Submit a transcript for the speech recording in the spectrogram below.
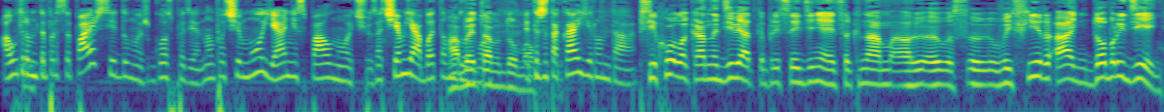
А утром ты просыпаешься и думаешь, господи, ну почему я не спал ночью? Зачем я об этом Об думал? этом думал. Это же такая ерунда. Психолог Анна Девятка присоединяется к нам э, с- в эфир. Ань, добрый день.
